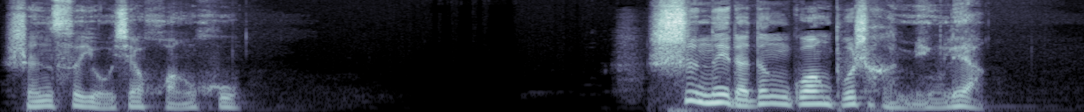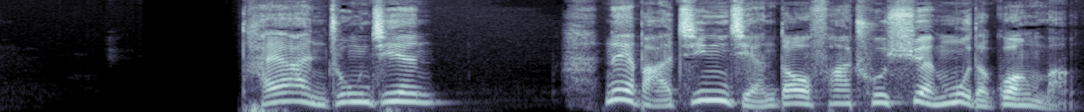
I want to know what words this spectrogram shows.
神思有些恍惚。室内的灯光不是很明亮，台案中间那把金剪刀发出炫目的光芒。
